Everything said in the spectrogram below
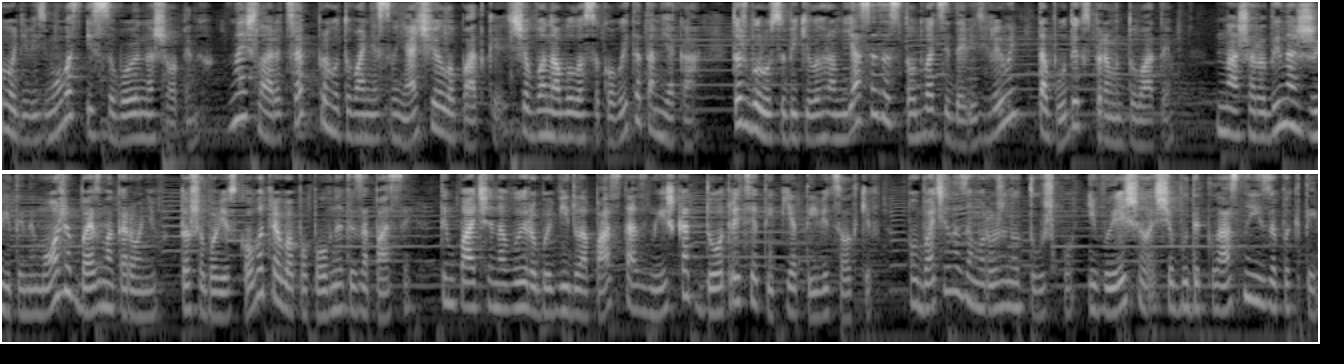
Сьогодні візьму вас із собою на шопінг. Знайшла рецепт приготування свинячої лопатки, щоб вона була соковита та м'яка. Тож беру собі кілограм м'яса за 129 гривень та буду експериментувати. Наша родина жити не може без макаронів, тож обов'язково треба поповнити запаси. Тим паче на вироби від Ла Паста знижка до 35%. Побачила заморожену тушку і вирішила, що буде класно її запекти.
